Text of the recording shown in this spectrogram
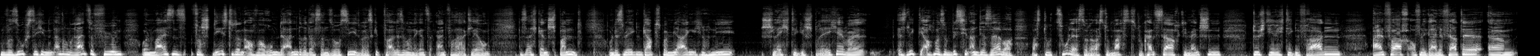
und versuchst dich in den anderen reinzufühlen und meistens verstehst du dann auch, warum der andere das dann so sieht, weil es gibt für alles immer eine ganz einfache Erklärung. Das ist echt ganz spannend und deswegen gab es bei mir eigentlich noch nie schlechte Gespräche, weil es liegt ja auch mal so ein bisschen an dir selber, was du zulässt oder was du machst. Du kannst ja auch die Menschen durch die richtigen Fragen einfach auf eine geile Fährte ähm,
